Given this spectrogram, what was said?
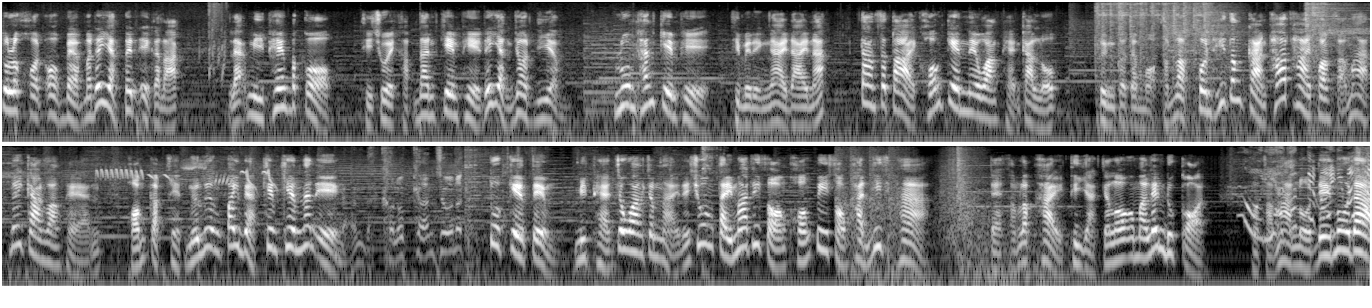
ตัวละครออกแบบมาได้อย่างเป็นเอกลักษณ์ และมีเพลงประกอบที่ช่วยขับดันเกมเพย์ได้อย่างยอดเยี่ยม รวมทั้งเกมเพย์ที่ไม่ได้ง่ายได้นัก ตามสไตล์ของเกมในวางแผนการลบ ซึ่งก็จะเหมาะสำหรับคนที่ต้องการท้าทายความสามารถในการวางแผน พร้อมกับเสพเนื้อเรื่องไปแบบเข้มๆนั่นเอง ตัวเกมเต็มมีแผนจะวางจำหน่ายในช่วงไตรมาสที่ 2 ของปี 2025 แต่สำหรับใครที่อยากจะลองเอามาเล่นดูก่อน ก็สามารถโหลดเดโมได้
